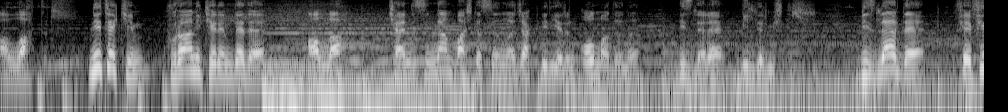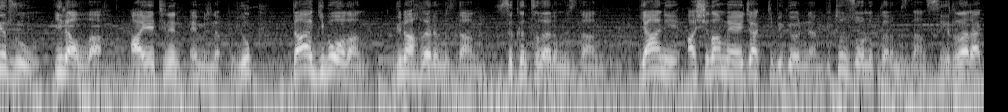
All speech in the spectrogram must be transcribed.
Allah'tır. Nitekim Kur'an-ı Kerim'de de Allah kendisinden başka sığınılacak bir yerin olmadığını bizlere bildirmiştir. Bizler de fefirru ilallah ayetinin emrine uyup dağ gibi olan günahlarımızdan, sıkıntılarımızdan yani aşılamayacak gibi görünen bütün zorluklarımızdan sıyrılarak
